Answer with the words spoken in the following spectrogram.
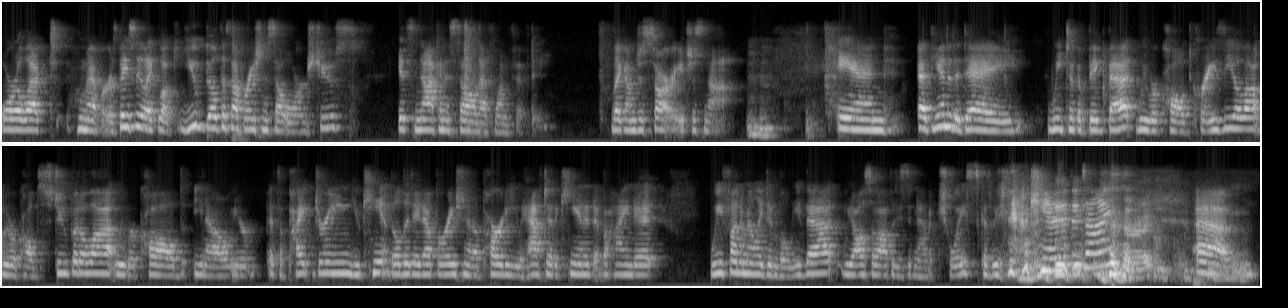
or elect whomever. It's basically like, look, you built this operation to sell orange juice. It's not going to sell an F 150. Like, I'm just sorry. It's just not. Mhm. And at the end of the day, we took a big bet. We were called crazy a lot. We were called stupid a lot. We were called, you know, you're it's a pipe dream. You can't build a data operation at a party. You have to have a candidate behind it. We fundamentally didn't believe that. We also obviously didn't have a choice because we didn't have a candidate at the time. right? Um,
